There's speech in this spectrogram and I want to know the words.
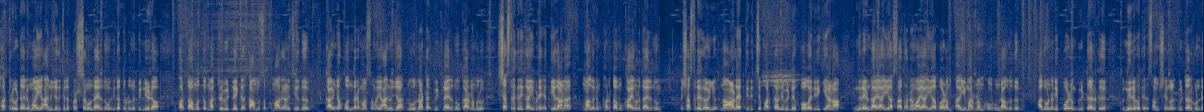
ഭർത്തൃ വീട്ടുകാരുമായി അനുജയ്ക്ക് ചില പ്രശ്നങ്ങളുണ്ടായിരുന്നു. ഇതേ തുടർന്ന് പിന്നീട് ഭർത്താവ് മൊത്തം മറ്റൊരു വീട്ടിലേക്ക് താമസം മാറുകയാണ് ചെയ്തത്. കഴിഞ്ഞ ഒന്നര മാസമായി അനുജ നൂറിനാട്ട് വീട്ടിലായിരുന്നു. കാരണം ഒരു ശസ്ത്രക്രിയക്കായി ഇവിടെ എത്തിയതാണ്. മകനും ഭർത്താവും കായംകുളത്തായിരുന്നു. ശസ്ത്രക്രിയ കഴിഞ്ഞു. നാളെ തിരിച്ച് ഭർത്താവിന്റെ വീട്ടിൽ പോകാനിരിക്കുകയാണ് ഇന്നലെ ഉണ്ടായ ഈ അസാധാരണമായ ഈ അപകടം ഈ മരണം ഉണ്ടാകുന്നത്. അതുകൊണ്ട് തന്നെ ഇപ്പോഴും വീട്ടുകാർക്ക് നിരവധി സംശയങ്ങൾ വീട്ടുകാർക്കുണ്ട്.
